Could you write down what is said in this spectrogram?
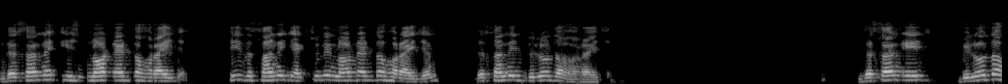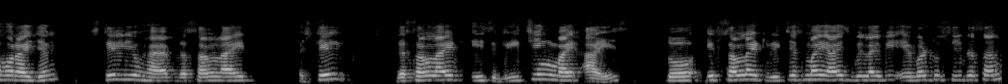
the sun is not at the horizon. See, the sun is actually not at the horizon. The sun is below the horizon. The sun is below the horizon. still you have the sunlight, still the sunlight is reaching my eyes. So if sunlight reaches my eyes, will I be able to see the sun?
